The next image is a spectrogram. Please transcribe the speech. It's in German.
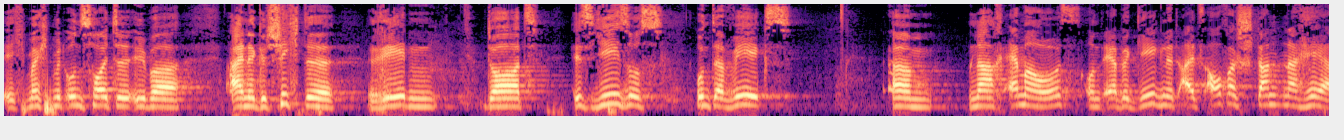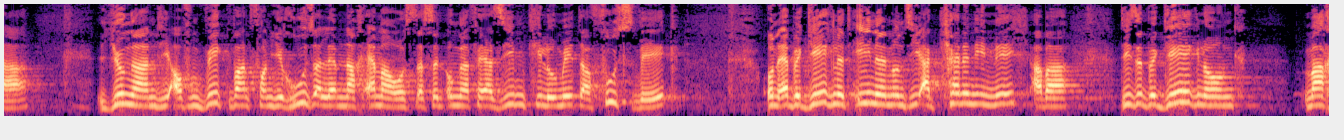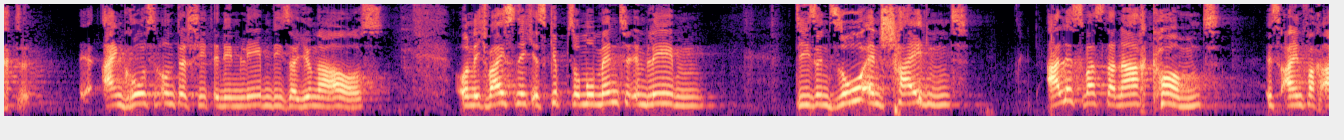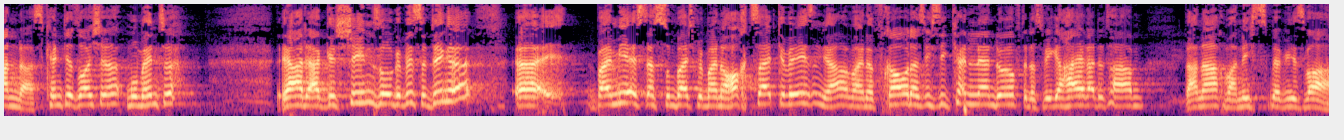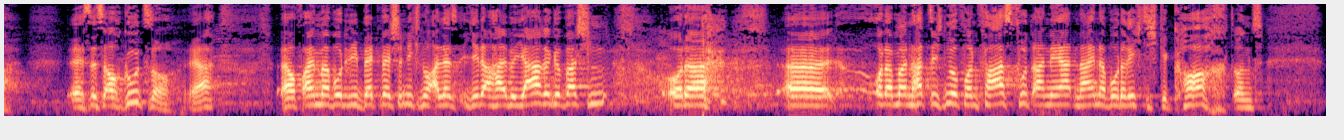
Ich möchte mit uns heute über eine Geschichte reden. Dort ist Jesus unterwegs ähm, nach Emmaus und er begegnet als auferstandener Herr Jüngern, die auf dem Weg waren von Jerusalem nach Emmaus. Das sind ungefähr sieben Kilometer Fußweg. Und er begegnet ihnen und sie erkennen ihn nicht, aber diese Begegnung macht einen großen Unterschied in dem Leben dieser Jünger aus. Und ich weiß nicht, es gibt so Momente im Leben, die sind so entscheidend, alles, was danach kommt, ist einfach anders. Kennt ihr solche Momente? Ja, da geschehen so gewisse Dinge. Äh, bei mir ist das zum Beispiel meine Hochzeit gewesen, ja, meine Frau, dass ich sie kennenlernen durfte, dass wir geheiratet haben. Danach war nichts mehr, wie es war. Es ist auch gut so, ja. Auf einmal wurde die Bettwäsche nicht nur alles, jeder halbe Jahre gewaschen oder, äh, oder man hat sich nur von Fastfood ernährt. Nein, da wurde richtig gekocht und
